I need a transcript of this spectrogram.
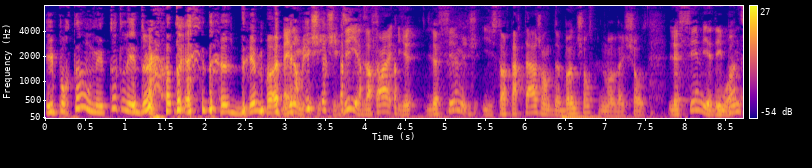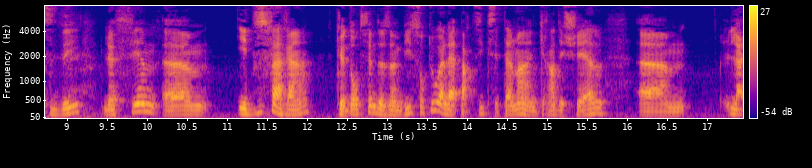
et pourtant on est toutes les deux en train de le démolir. Ben non, mais j'ai dit, il y a des affaires. il y a- le film, c'est un partage entre de bonnes choses et de mauvaises choses. Le film, il y a des Ouais. bonnes idées. Le film euh, est différent que d'autres films de zombies, surtout à la partie qui c'est tellement à une grande échelle. Euh, la-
